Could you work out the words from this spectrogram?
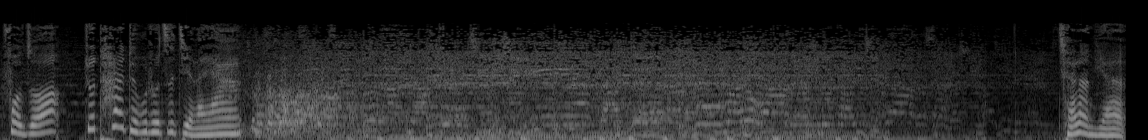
否则就太对不住自己了呀。前两天，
